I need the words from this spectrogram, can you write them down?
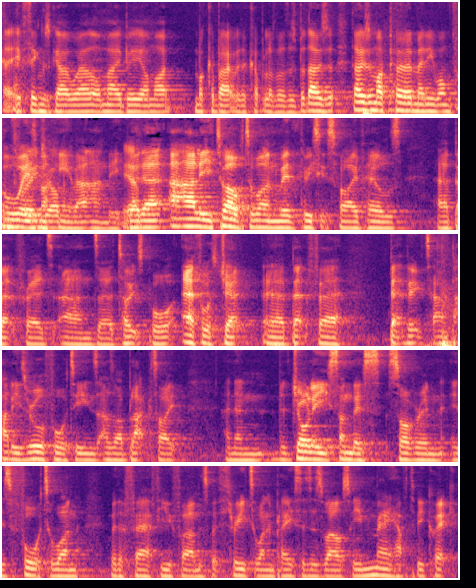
uh, if things go well, or maybe I might muck about with a couple of others. But those are, those are my per many one from Always three mucking about Andy. Yeah. But uh, Ali, 12 to 1 with 365 Hills, uh, Betfred and uh, Totesport, Air Force Jet, uh, Betfair, BetVictor and Paddy's are all 14s, as are Black Type. And then the Jolly Sunday Sovereign is four to one with a fair few firms, but three to one in places as well. So you may have to be quick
